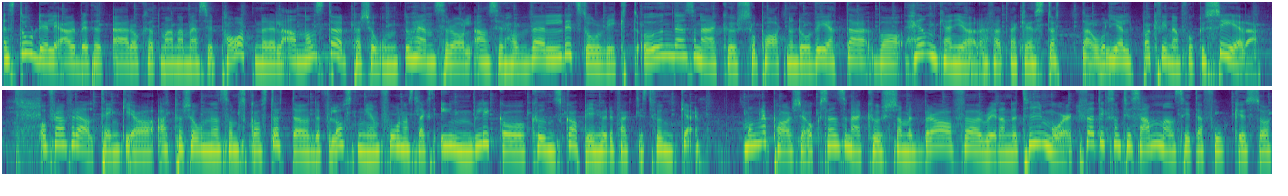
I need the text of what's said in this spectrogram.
En stor del i arbetet är också att man har med sig partner eller annan stödperson då hens roll anser ha väldigt stor vikt och under en sån här kurs får partnern då veta vad hen kan göra för att verkligen stötta och hjälpa kvinnan fokusera. Och framförallt tänker jag att personen som ska stötta under förlossningen får någon slags inblick och kunskap i hur det faktiskt funkar. Många par ser också en sån här kurs som ett bra förberedande teamwork för att liksom tillsammans hitta fokus och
